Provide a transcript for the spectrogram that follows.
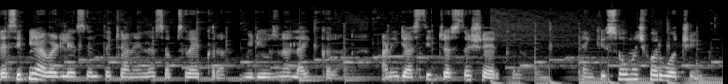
रेसिपी आवडली असेल तर चॅनेलला सबस्क्राईब करा. व्हिडिओजना लाईक करा. आणि जास्तीत जास्त शेअर करा. Thank you so much for watching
